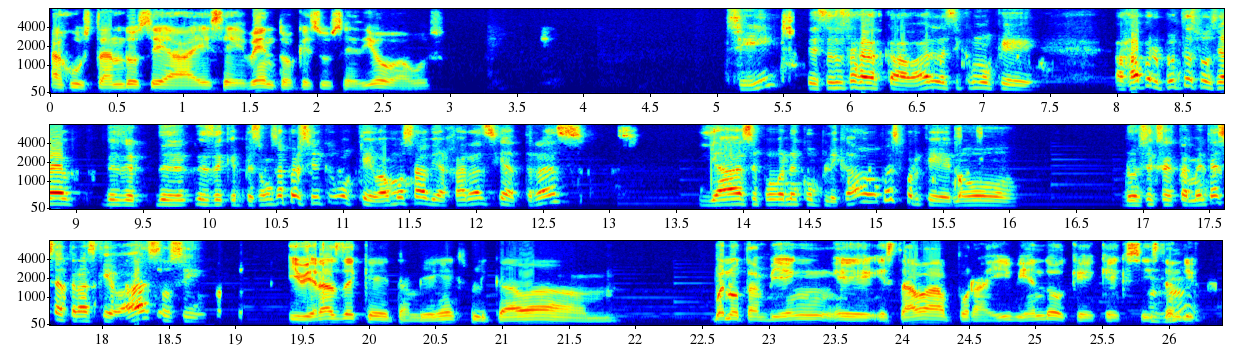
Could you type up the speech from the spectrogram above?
ajustándose a ese evento que sucedió a vos. Sí, eso es cabal, así como que, ajá, pero el punto es, o sea, desde, desde que empezamos a percibir como que vamos a viajar hacia atrás, ya se pone complicado, pues, porque no, no es exactamente hacia atrás que vas, ¿o sí? Y vieras de que también explicaba, bueno, también eh, estaba por ahí viendo que, existen diferentes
